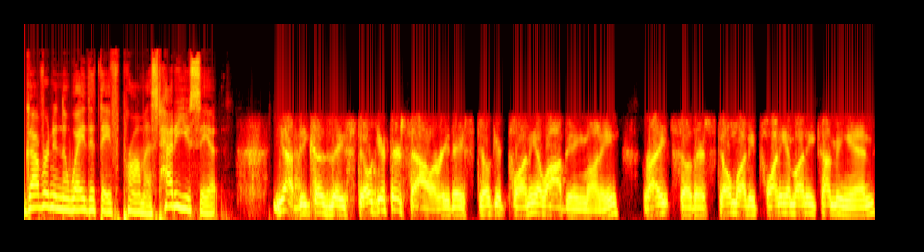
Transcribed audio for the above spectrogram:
govern in the way that they've promised. How do you see it? Yeah, because they still get their salary. They still get plenty of lobbying money, right? So there's still money, plenty of money coming in.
